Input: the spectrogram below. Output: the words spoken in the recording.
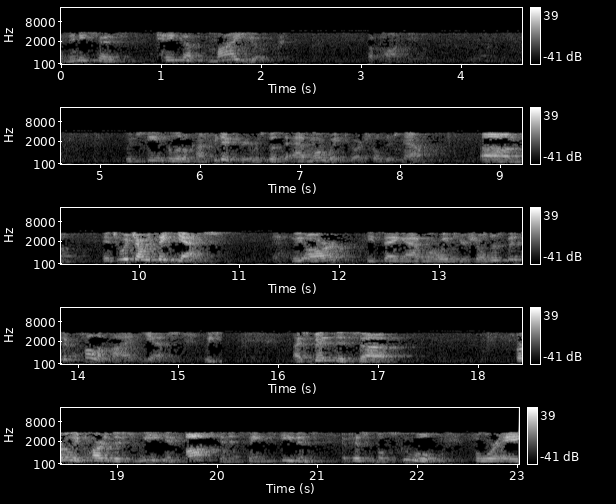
And then he says, Take up my yoke upon you. Which seems a little contradictory. We're supposed to add more weight to our shoulders now. Um, and to which I would say, yes, we are. He's saying add more weight to your shoulders, but it's a qualified yes. We, I spent this uh, early part of this week in Austin at St. Stephen's Episcopal School for a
